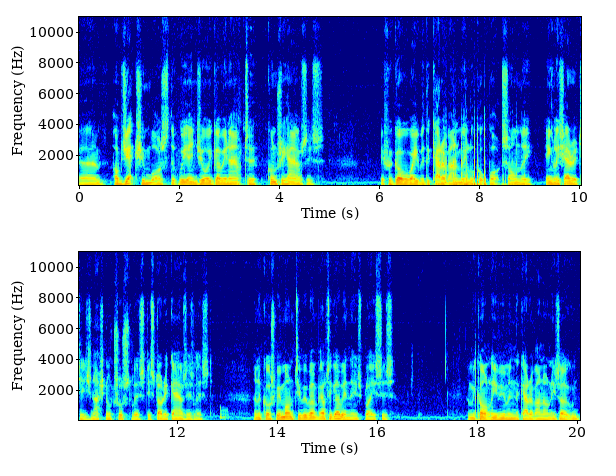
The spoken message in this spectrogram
um, objection was that we enjoy going out to country houses. If we go away with the caravan, we look up what's on the English Heritage National Trust list, historic houses list. And of course, with Monty, we won't be able to go in these places. And we can't leave him in the caravan on his own.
